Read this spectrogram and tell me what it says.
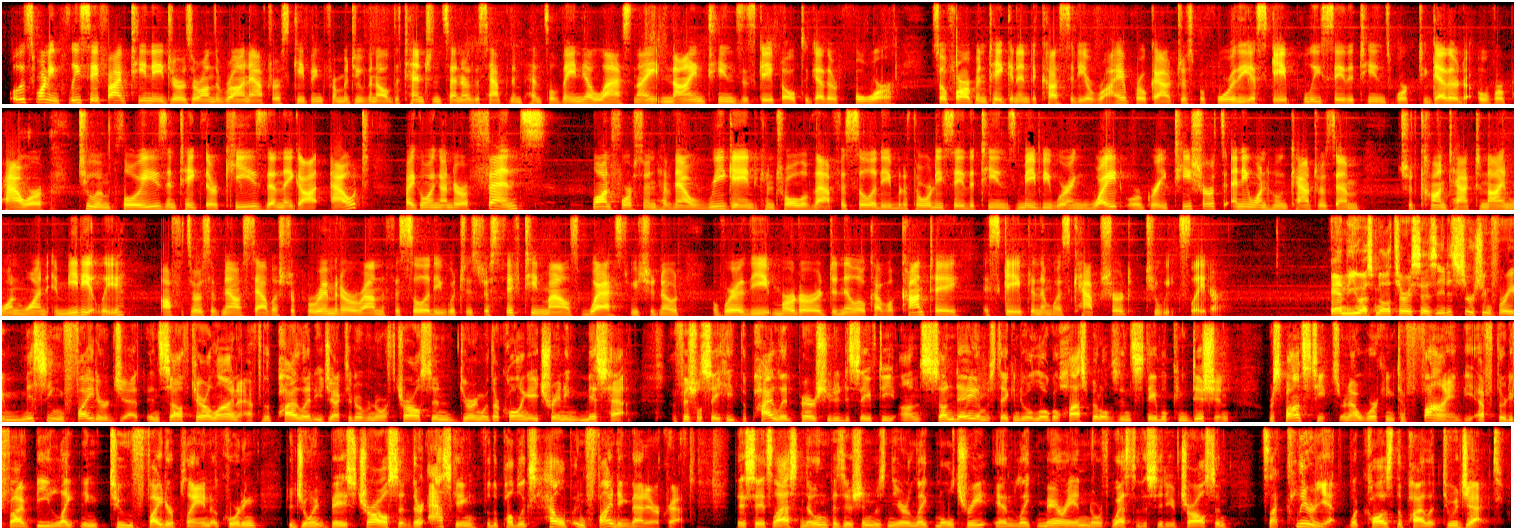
Well, this morning, police say five teenagers are on the run after escaping from a juvenile detention center. This happened in Pennsylvania last night. Nine teens escaped altogether. Four so far have been taken into custody. A riot broke out just before the escape. Police say the teens worked together to overpower two employees and take their keys. Then they got out by going under a fence. Law enforcement have now regained control of that facility, but authorities say the teens may be wearing white or gray t shirts. Anyone who encounters them should contact 911 immediately. Officers have now established a perimeter around the facility, which is just 15 miles west, we should note, of where the murderer, Danilo Cavalcante, escaped and then was captured two weeks later. And the U.S. military says it is searching for a missing fighter jet in South Carolina after the pilot ejected over North Charleston during what they're calling a training mishap. Officials say he, the pilot parachuted to safety on Sunday and was taken to a local hospital. Is in stable condition. Response teams are now working to find the F 35B Lightning II fighter plane, according to Joint Base Charleston. They're asking for the public's help in finding that aircraft. They say its last known position was near Lake Moultrie and Lake Marion, northwest of the city of Charleston. It's not clear yet what caused the pilot to eject.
